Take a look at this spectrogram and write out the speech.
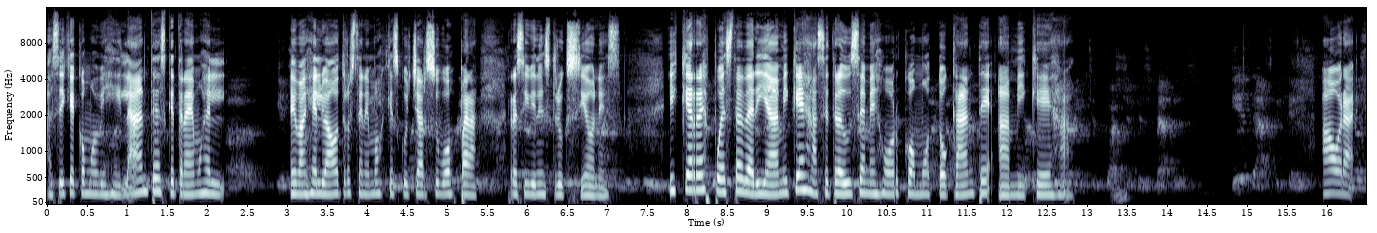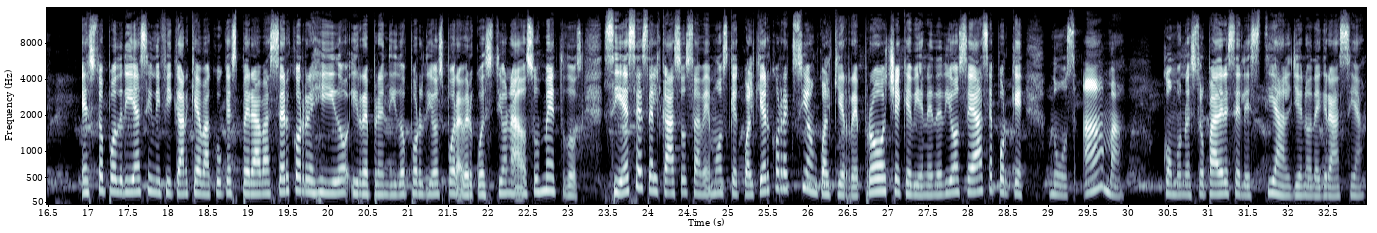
Así que como vigilantes que traemos el Evangelio a otros, tenemos que escuchar su voz para recibir instrucciones. ¿Y qué respuesta daría a mi queja? Se traduce mejor como tocante a mi queja. Ahora, esto podría significar que Habacuc esperaba ser corregido y reprendido por Dios por haber cuestionado sus métodos. Si ese es el caso, sabemos que cualquier corrección, cualquier reproche que viene de Dios se hace porque nos ama como nuestro Padre Celestial lleno de gracia.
